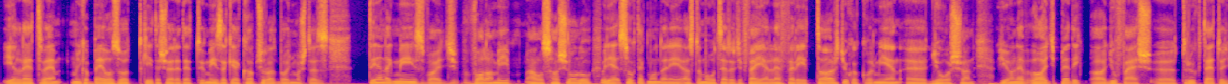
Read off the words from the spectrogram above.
illetve mondjuk a behozott kétes eredetű mézekkel kapcsolatban, hogy most az tényleg méz, vagy valami ahhoz hasonló. Ugye szokták mondani azt a módszert, hogy a fejjel lefelé tartjuk, akkor milyen ö, gyorsan jön le, vagy pedig a gyufás ö, trükk, tehát hogy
